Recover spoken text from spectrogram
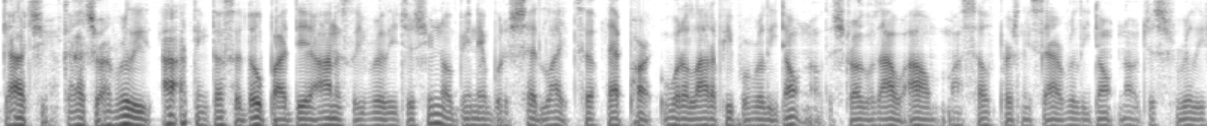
Got you, got you. I really, I think that's a dope idea. Honestly, really, just you know, being able to shed light to that part, what a lot of people really don't know, the struggles. I, I myself personally say I really don't know. Just really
